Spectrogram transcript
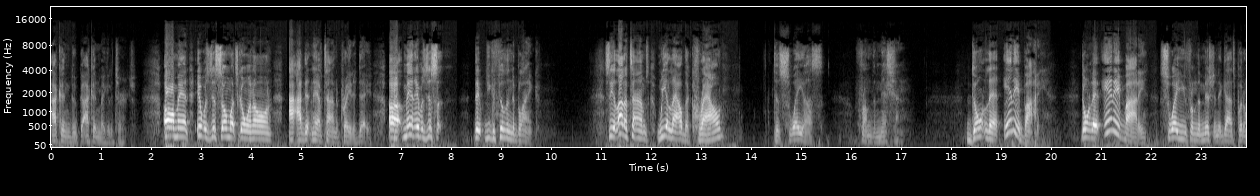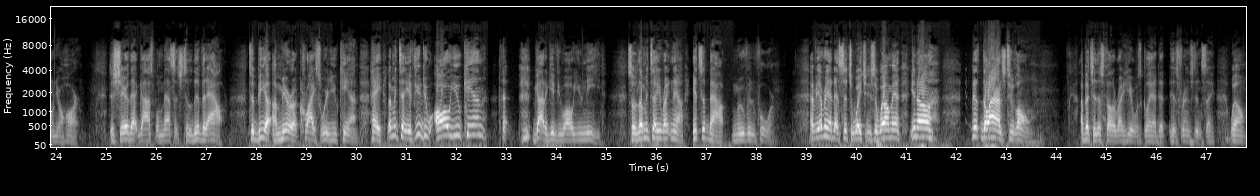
I couldn't do I couldn't make it to church. Oh man, it was just so much going on, I, I didn't have time to pray today. Uh, man, it was just you could fill in the blank. See, a lot of times we allow the crowd to sway us from the mission. Don't let anybody, don't let anybody sway you from the mission that God's put on your heart. To share that gospel message, to live it out, to be a, a mirror of Christ where you can. Hey, let me tell you, if you do all you can, God will give you all you need. So let me tell you right now, it's about moving forward. Have you ever had that situation? You said, well, man, you know, the line's too long. I bet you this fella right here was glad that his friends didn't say, well,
